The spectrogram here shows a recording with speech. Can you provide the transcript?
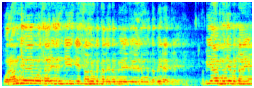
اور ہم جو ہیں وہ ساری زندگی ان کے احسانوں کے تھلے دبے جو ہے نا وہ دبے رہتے ہیں۔ ابھی آپ مجھے بتائیں،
